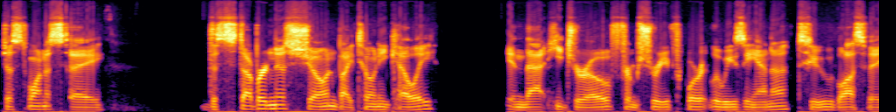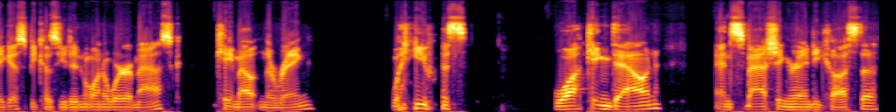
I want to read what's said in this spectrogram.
Just want to say the stubbornness shown by Tony Kelley in that he drove from Shreveport, Louisiana to Las Vegas because he didn't want to wear a mask, came out in the ring when he was walking down and smashing Randy Costa,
